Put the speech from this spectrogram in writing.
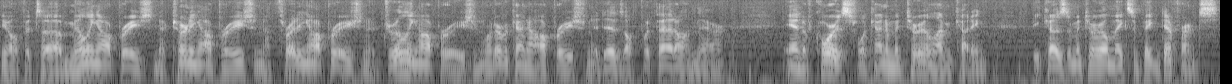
you know, if it's a milling operation, a turning operation, a threading operation, a drilling operation, whatever kind of operation it is, I'll put that on there. And of course, what kind of material I'm cutting, because the material makes a big difference.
